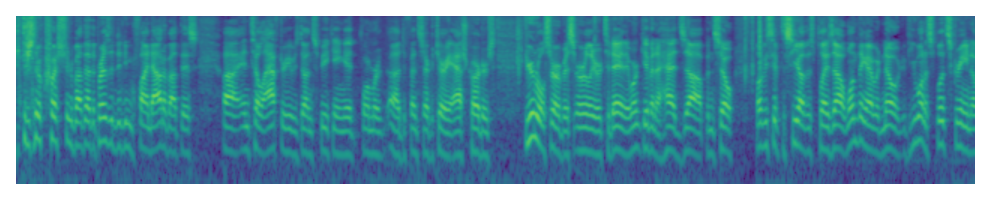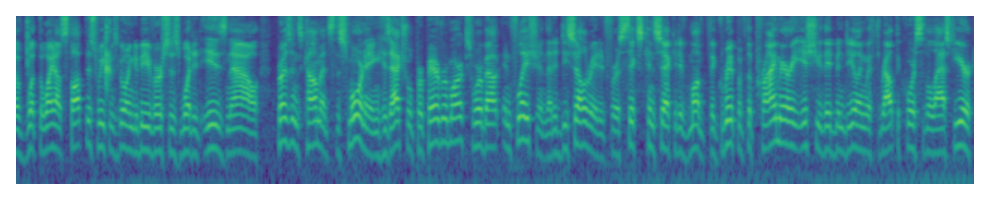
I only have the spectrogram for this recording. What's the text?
there's no question about that. The president didn't even find out about this uh, until after he was done speaking at former uh, Defense Secretary Ash Carter's funeral service earlier today. They weren't given a heads up. And so, obviously, have to see how this plays out. One thing I would note if you want a split screen of what the White House thought this week was going to be versus what it is now, the president's comments this morning, his actual prepared remarks were about inflation that had decelerated for a sixth consecutive month. The grip of the primary issue they'd been dealing with throughout the course of the last year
